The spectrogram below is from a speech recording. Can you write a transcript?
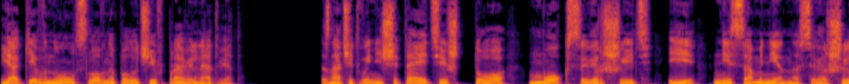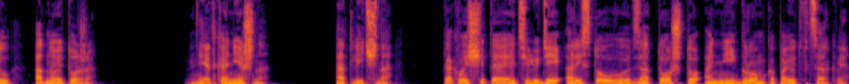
Я кивнул, словно получив правильный ответ. Значит, вы не считаете, что мог совершить и, несомненно, совершил одно и то же? Нет, конечно. Отлично. Как вы считаете, людей арестовывают за то, что они громко поют в церкви?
